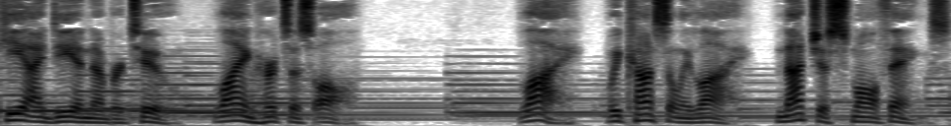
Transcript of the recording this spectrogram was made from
Key idea number 2 lying hurts us all. Lie, we constantly lie, not just small things.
